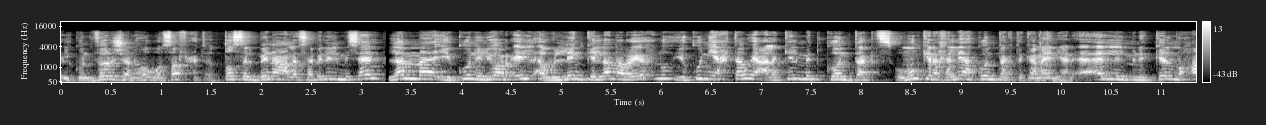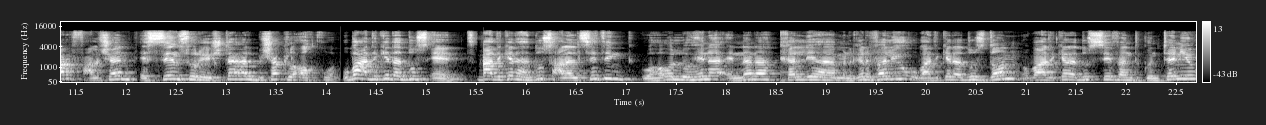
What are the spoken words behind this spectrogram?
ال conversion هو صفحة اتصل بنا على سبيل المثال. لما يكون ال URL أو ال link اللي أنا رايح له يكون يحتوي على كلمة contacts وممكن أخليها contact كمان يعني أقلل من الكلمة حرف علشان ال sensor يشتغل بشكل أقوى. وبعد كده أدوس add بعد كده هدوس على ال setting وهقول له هنا إن أنا أخليها من غير value وبعد كده أدوس done وبعد كده أدوس save and continue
